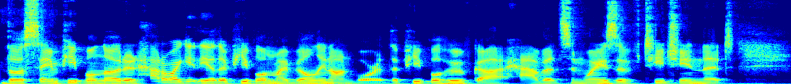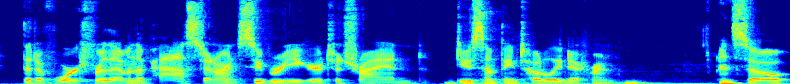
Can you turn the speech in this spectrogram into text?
those same people noted, how do I get the other people in my building on board? The people who've got habits and ways of teaching that that have worked for them in the past and aren't super eager to try and do something totally different. And so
